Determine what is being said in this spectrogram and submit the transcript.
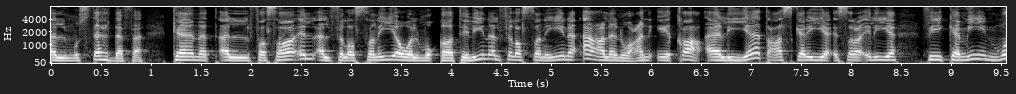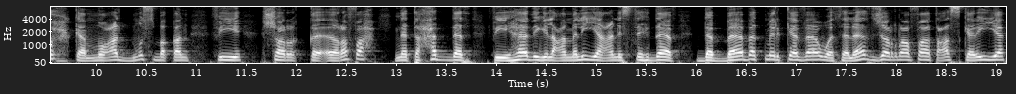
المستهدفة. كانت الفصائل الفلسطينية والمقاتلين الفلسطينيين أعلنوا عن إيقاع آليات عسكرية إسرائيلية في كمين محكم معد مسبقا في شرق رفح. نتحدث في هذه العملية عن استهداف دبابة مركبة وثلاث جرافات عسكرية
